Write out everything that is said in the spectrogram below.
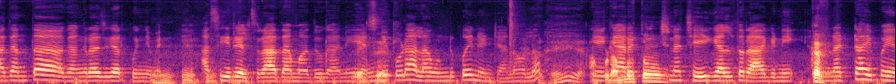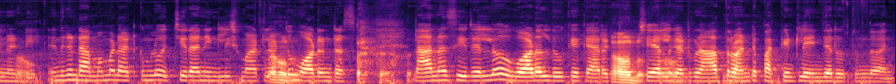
అదంతా గంగరాజు గారి పుణ్యమే. ఆ సీరియల్స్ రాధా మధు కానీ అన్ని కూడా అలా ఉండిపోయినాయి జనంలో. ఏ క్యారెక్టర్ ఇచ్చినా చేయగలతో రాగిని అన్నట్టు అయిపోయానండి. ఎందుకంటే అమ్మమ్మ డాట్ కామ్లో వచ్చిరాని ఇంగ్లీష్ మాట్లాడుతూ మోడర్న్ డ్రెస్ నానా సీరియల్లో గోడలు దూకే క్యారెక్టర్ చీరలు కట్టుకుని ఆత్రం అంటే పక్కింట్లో ఏం జరుగుతుందో అని.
